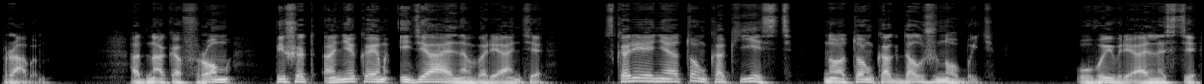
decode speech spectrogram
правым. Однако Фром пишет о некоем идеальном варианте, скорее не о том, как есть, но о том, как должно быть. Увы, в реальности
